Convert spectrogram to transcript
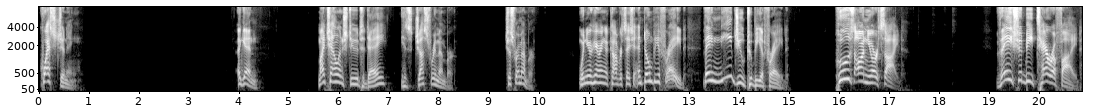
questioning. Again, my challenge to you today is just remember, just remember, when you're hearing a conversation, and don't be afraid, they need you to be afraid. Who's on your side? They should be terrified.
